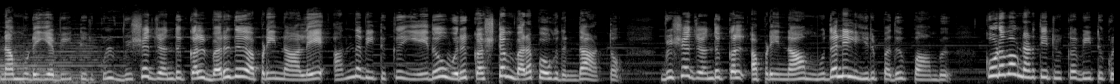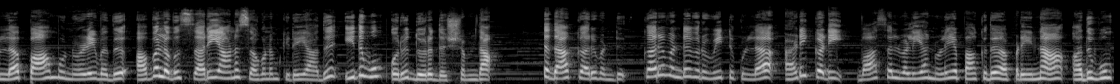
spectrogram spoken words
நம்முடைய வீட்டிற்குள் விஷ ஜந்துக்கள் வருது அப்படின்னாலே அந்த வீட்டுக்கு ஏதோ ஒரு கஷ்டம் வரப்போகுதுன்னு தான் அர்த்தம். விஷ ஜந்துக்கள் அப்படின்னா முதலில் இருப்பது பாம்பு. குடும்பம் நடத்திட்டு இருக்க வீட்டுக்குள்ள பாம்பு நுழைவது அவ்வளவு சரியான சகுனம் கிடையாது. இதுவும் ஒரு துரதிருஷ்டம் தான் அடுத்ததா கருவண்டு. கருவண்டு ஒரு வீட்டுக்குள்ள அடிக்கடி வாசல் வழியா நுழைய பாக்குது அப்படின்னா அதுவும்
